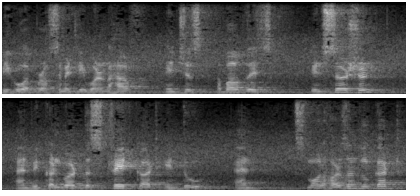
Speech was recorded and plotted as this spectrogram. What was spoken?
we go approximately one and a half inches above this insertion and we convert the straight cut into a small horizontal cut,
